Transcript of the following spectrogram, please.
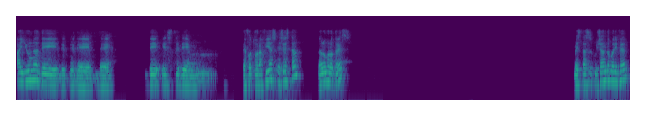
Hay una de, de, de, de, este, de, fotografías, ¿es esta? La número 3. ¿Me estás escuchando, Marifer?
